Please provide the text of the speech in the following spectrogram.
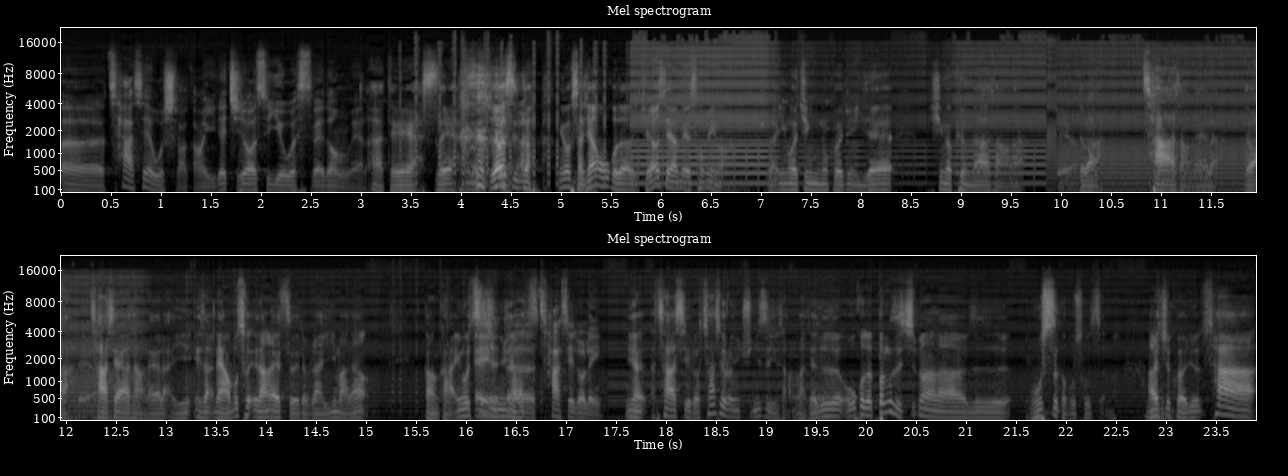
呃，叉三我先勿讲，现在 GLC 优惠四万到五万了。啊，对呀，是呀。那么 GLC 呢？因为实际上我觉着 GLC 也蛮聪明个，对伐？因为今年侬看，就现在新个 Q 五也上了，对伐？叉也上来了，对伐叉三也上来了，伊一上两部车一上来之后，对勿啦？伊马上因为之前你想个叉三六零，你看叉 C 六，叉 C 六零去年子就上了嘛，但是我觉着奔驰基本上呢是无视搿部车子嘛，阿拉去看就叉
